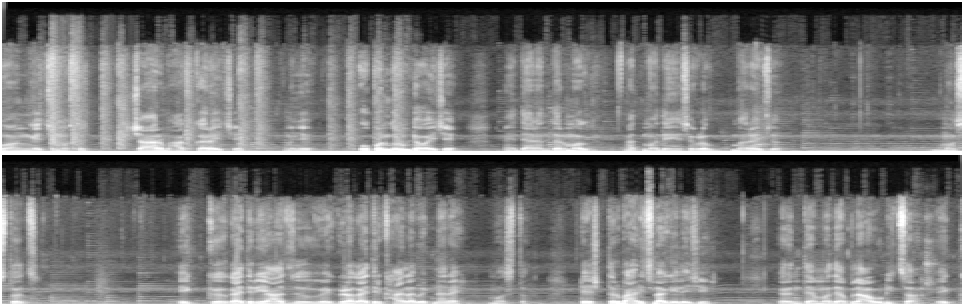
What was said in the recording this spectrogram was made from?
वांग्याचे मस्त चार भाग करायचे म्हणजे ओपन करून ठेवायचे. आणि त्यानंतर मग आतमध्ये हे सगळं भरायचं. मस्तच. एक काहीतरी आज वेगळं काहीतरी खायला भेटणार आहे. मस्त. टेस्ट तर भारीच लागेल याची. कारण त्यामध्ये आपल्या आवडीचा एक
